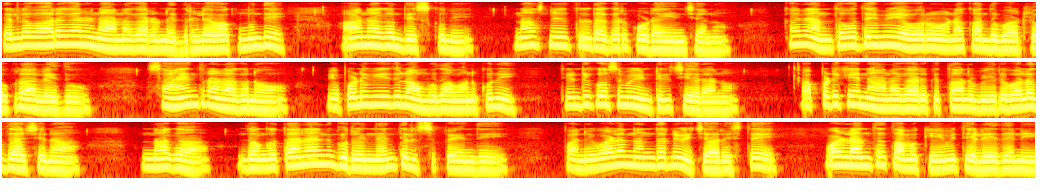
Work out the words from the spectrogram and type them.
తెల్లవారగానే నాన్నగారు నిద్రలేవకముందే ఆ నగను తీసుకుని నా స్నేహితుల దగ్గర కూడా ఇచ్చాను కానీ అంత ఉదయమే ఎవరు నాకు అందుబాటులోకి రాలేదు. సాయంత్రం నగను విపణి వీధిలో అమ్ముదామనుకుని తిండి కోసమే ఇంటికి చేరాను. అప్పటికే నాన్నగారికి తాను బీరువాలో దాచిన నగ దొంగతనానికి గురైందని తెలిసిపోయింది. పని అందరినీ విచారిస్తే వాళ్ళంతా తమకేమీ తెలియదని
